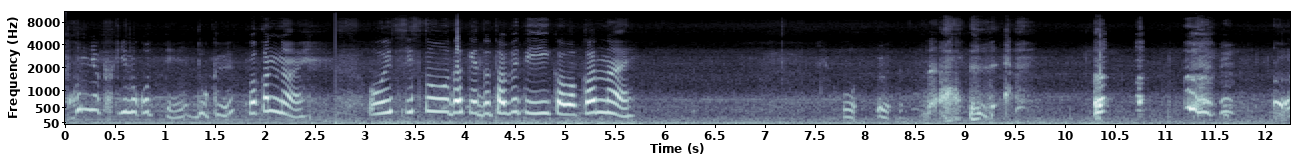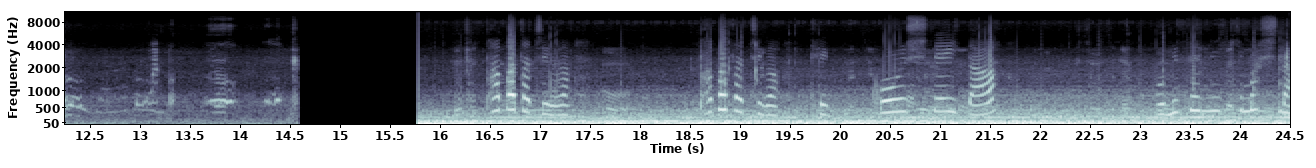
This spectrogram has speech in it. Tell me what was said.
こんにゃくキノコって？毒？わかんない。美味しそうだけど食べていいかわかんない。おうパパたちがパパたちが結婚していた？お店に来ました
